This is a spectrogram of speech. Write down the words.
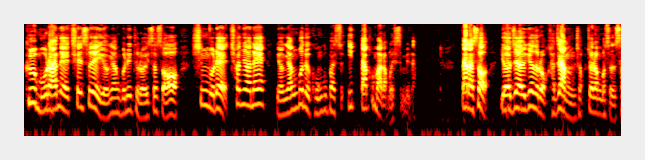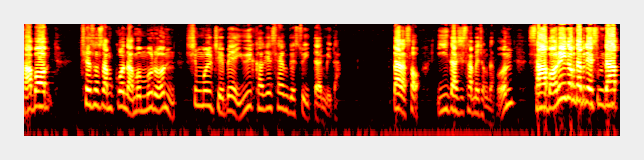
그 물 안에 채소의 영양분이 들어있어서 식물에 천연의 영양분을 공급할 수 있다고 말하고 있습니다. 따라서 여자 의견으로 가장 적절한 것은 4번 채소 삶고 남은 물은 식물 재배에 유익하게 사용될 수 있다입니다. 따라서 2-3의 정답은 4번이 정답이 되겠습니다.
